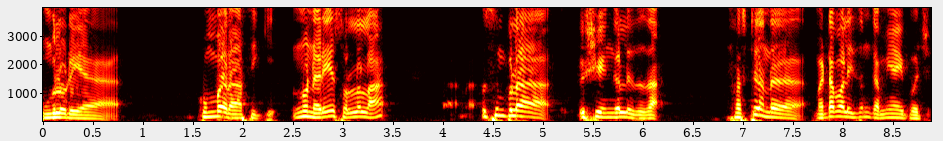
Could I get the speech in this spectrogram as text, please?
உங்களுடைய கும்ப ராசிக்கு இன்னும் நிறைய சொல்லலாம். சிம்பிளாக விஷயங்கள் இதுதான். ஃபஸ்ட்டு அந்த மெட்டபாலிசம் கம்மியாகி போச்சு.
